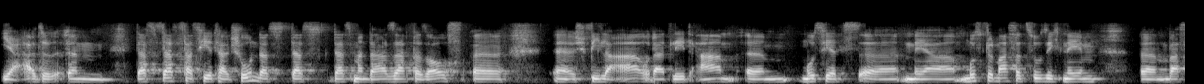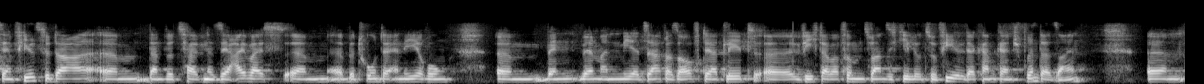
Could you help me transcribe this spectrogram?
Ja, also ähm, das, das passiert halt schon, dass, dass, dass man da sagt, pass auf, äh, äh, Spieler A oder Athlet A ähm, muss jetzt äh, mehr Muskelmasse zu sich nehmen. Ähm, was empfiehlst du da? Ähm, dann wird es halt eine sehr eiweißbetonte ähm, Ernährung. Ähm, wenn, wenn man mir jetzt sagt, pass auf, der Athlet äh, wiegt aber 25 Kilo zu viel, der kann kein Sprinter sein ähm,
